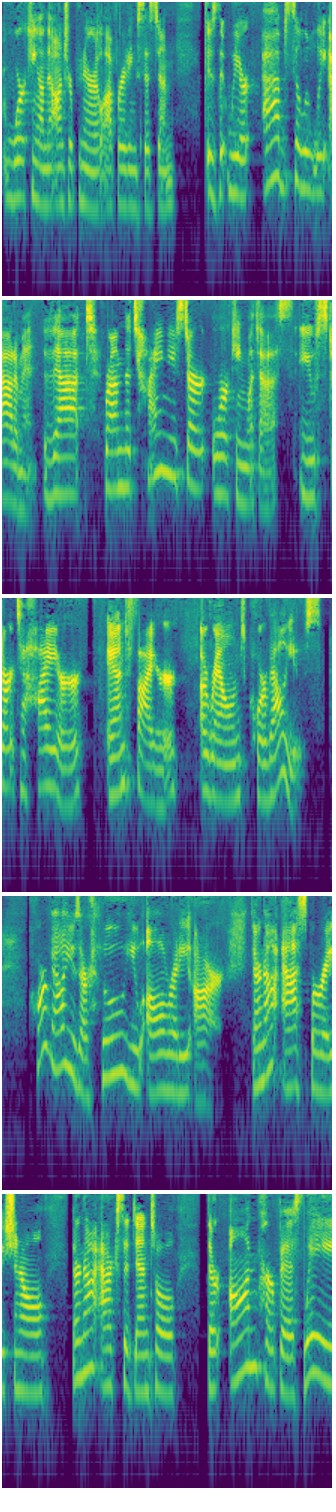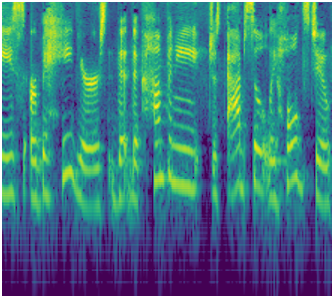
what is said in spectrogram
working on the entrepreneurial operating system is that we are absolutely adamant that from the time you start working with us, you start to hire and fire around core values. Core values are who you already are. They're not aspirational, they're not accidental. They're on purpose ways or behaviors that the company just absolutely holds to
